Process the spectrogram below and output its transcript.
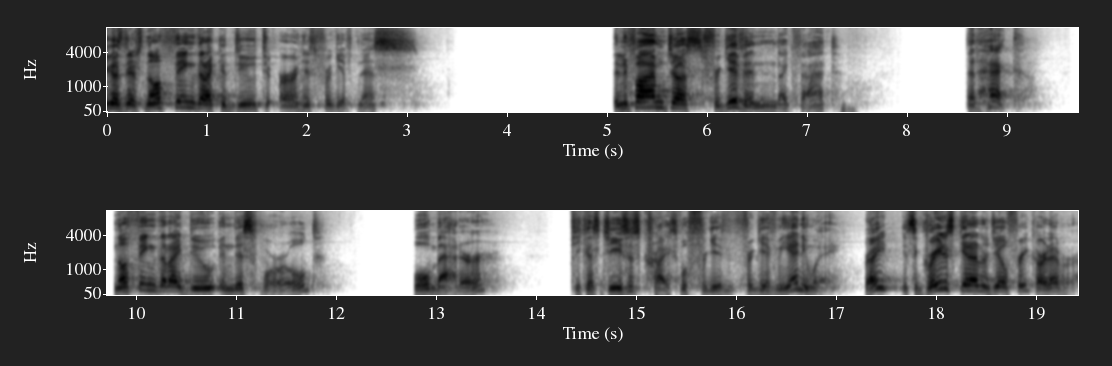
because there's nothing that I could do to earn his forgiveness, then if I'm just forgiven like that, then heck, nothing that I do in this world will matter because Jesus Christ will forgive, forgive me anyway, right? It's the greatest get out of jail free card ever.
